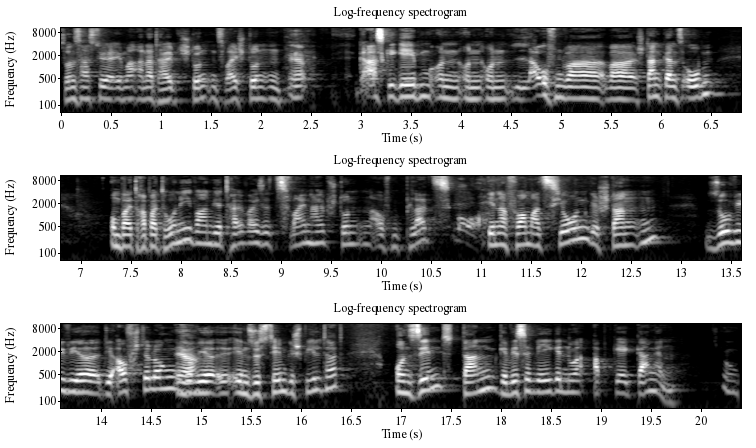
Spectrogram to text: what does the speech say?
Sonst hast du ja immer anderthalb Stunden, zwei Stunden ja. Gas gegeben und, und, und Laufen war, war, stand ganz oben. Und bei Trapattoni waren wir teilweise zweieinhalb Stunden auf dem Platz, Boah. in einer Formation gestanden so wie wir die Aufstellung, ja. so wie er äh, im System gespielt hat, und sind dann gewisse Wege nur abgegangen. Oh.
